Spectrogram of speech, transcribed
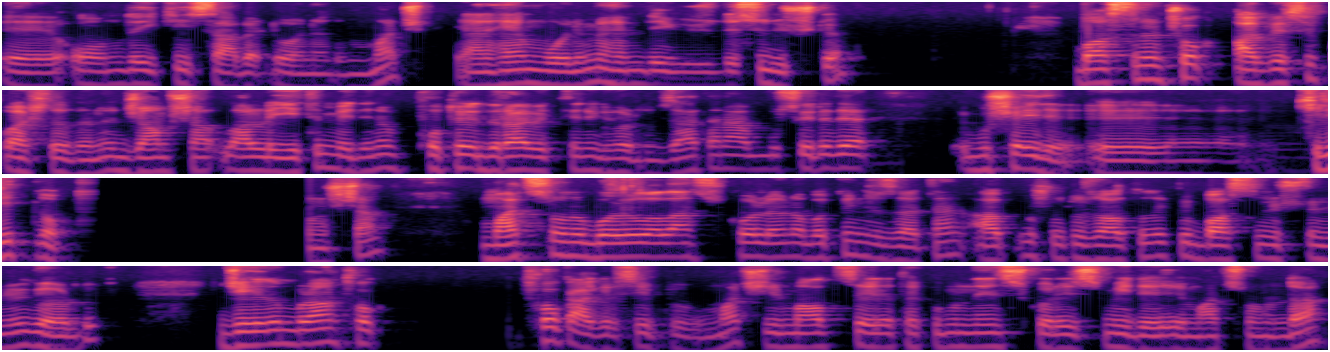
E, onda iki isabetle oynadı bu maç. Yani hem volümü hem de yüzdesi düştü. Boston'ın çok agresif başladığını, jump shotlarla yetinmediğini, potaya drive ettiğini gördüm. Zaten abi bu seride bu şeydi, e, kilit nokta konuşacağım. Maç sonu boyalı olan skorlarına bakınca zaten 60-36'lık bir Boston üstünlüğü gördük. Jalen Brown çok çok agresif bir maç. 26 sayıyla takımın en skor ismiydi maç sonunda.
